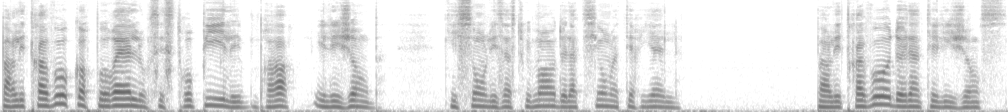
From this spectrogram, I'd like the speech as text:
Par les travaux corporels, on s'estropie les bras et les jambes, qui sont les instruments de l'action matérielle. Par les travaux de l'intelligence,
